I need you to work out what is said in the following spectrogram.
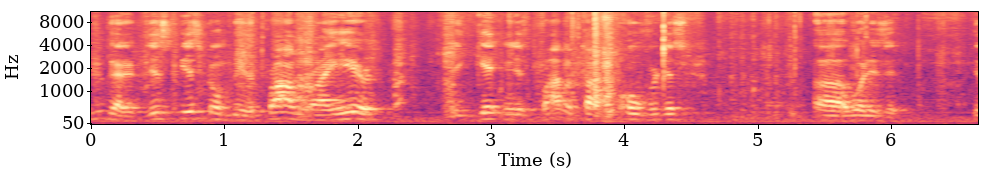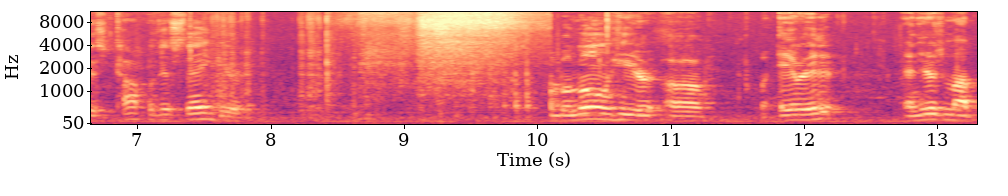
You got it. This this gonna be the problem right here. Is getting this bottle top over this. Uh, what is it? This top of this thing here. Balloon here, uh, air in it, and here's my.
